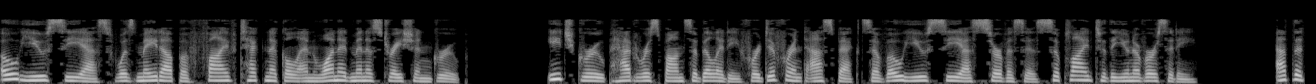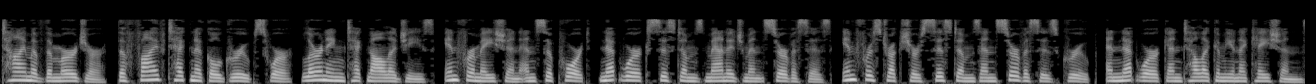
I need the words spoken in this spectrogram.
OUCS was made up of five technical and one administration group. Each group had responsibility for different aspects of OUCS services supplied to the university. At the time of the merger, the five technical groups were, Learning Technologies, Information and Support, Network Systems Management Services, Infrastructure Systems and Services Group, and Network and Telecommunications.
